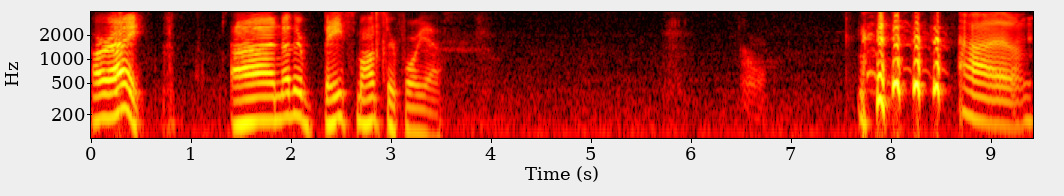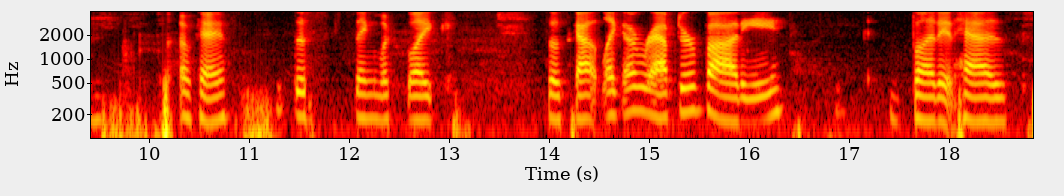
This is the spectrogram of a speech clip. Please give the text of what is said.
All right. Uh, another base monster for you. Um. Okay. This thing looks like. So it's got like a raptor body, but it has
